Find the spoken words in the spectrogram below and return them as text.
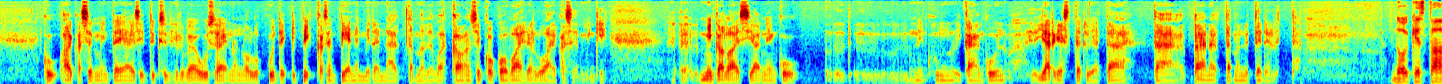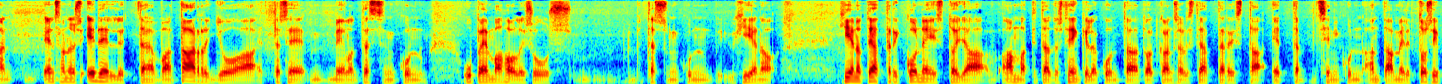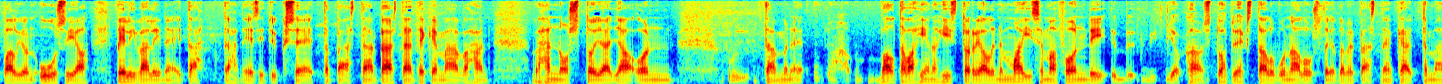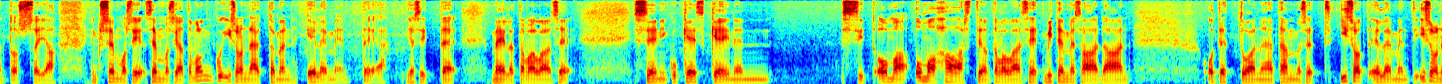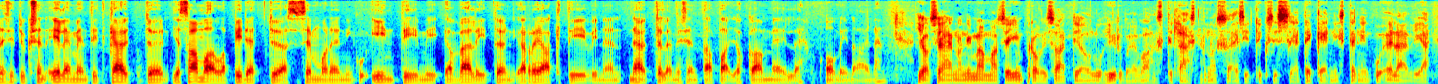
kun aikaisemmin teidän esitykset hirveän usein on ollut kuitenkin pikkasen pienemmille näyttämölle, vaikka on se koko vaihdellut aikaisemminkin. Minkälaisia niin kuin, niin kuin ikään kuin järjestelyjä tämä, tämä päänäyttämö nyt edellyttää? No oikeastaan en sanoisi edellyttää, vaan tarjoaa, että se, meillä on tässä niin kuin upea mahdollisuus, tässä on niin kuin hieno, hieno teatterikoneisto ja ammattitaitoista henkilökuntaa tuolta kansallisteatterista, että se niin kuin antaa meille tosi paljon uusia pelivälineitä tähän esitykseen, että päästään, päästään tekemään vähän, vähän nostoja ja on tämmöinen valtava hieno historiallinen maisemafondi, joka on 1900-luvun alusta, jota me päästään käyttämään tuossa ja niin semmoisia tavallaan niin kuin ison näyttämön elementtejä. Ja sitten meillä tavallaan se, se niin kuin keskeinen sit oma, oma haaste on tavallaan se, että miten me saadaan otettua nämä tämmöiset isot elementit, ison esityksen elementit käyttöön ja samalla pidettyä se semmoinen niin kuin intiimi ja välitön ja reaktiivinen näyttelemisen tapa, joka on meille ominainen. Joo, sehän on nimenomaan se improvisaatio ollut hirveän vahvasti läsnä noissa esityksissä ja tekee niistä niin kuin eläviä.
